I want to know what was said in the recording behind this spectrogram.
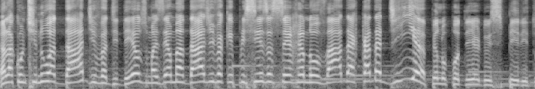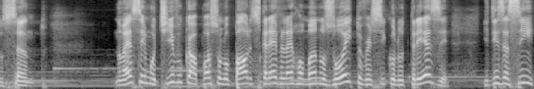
Ela continua a dádiva de Deus, mas é uma dádiva que precisa ser renovada a cada dia pelo poder do Espírito Santo. Não é sem motivo que o apóstolo Paulo escreve lá em Romanos 8, versículo 13, E diz assim:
